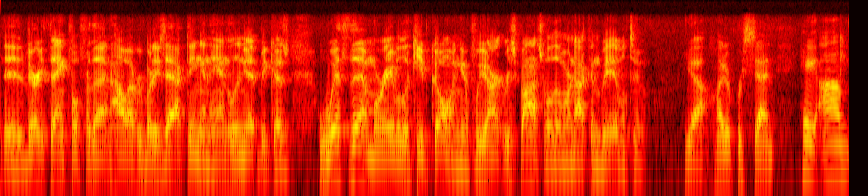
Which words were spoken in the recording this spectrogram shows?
very thankful for that and how everybody's acting and handling it because with them we're able to keep going. If we aren't responsible, then we're not going to be able to. Yeah, 100%. Hey, um,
